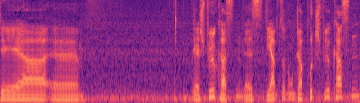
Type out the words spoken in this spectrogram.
der, äh, der Spülkasten. Das, die haben so einen Unterputzspülkasten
